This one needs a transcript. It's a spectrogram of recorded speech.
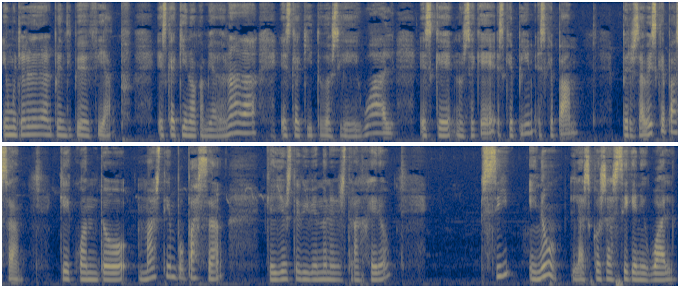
y muchas veces al principio decía, es que aquí no ha cambiado nada, es que aquí todo sigue igual, es que no sé qué, es que pim, es que pam. Pero ¿sabéis qué pasa? Que cuanto más tiempo pasa que yo estoy viviendo en el extranjero, sí y no, las cosas siguen igual.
